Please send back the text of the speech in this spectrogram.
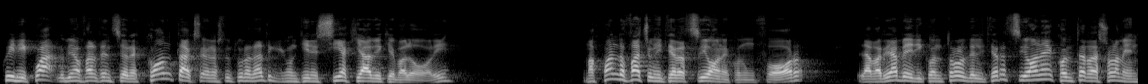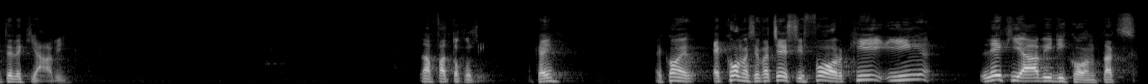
Quindi qua dobbiamo fare attenzione, context è una struttura dati che contiene sia chiavi che valori, ma quando faccio un'iterazione con un for, la variabile di controllo dell'iterazione conterrà solamente le chiavi. L'hanno fatto così, ok? È come, è come, se facessi for key in le chiavi di contacts,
